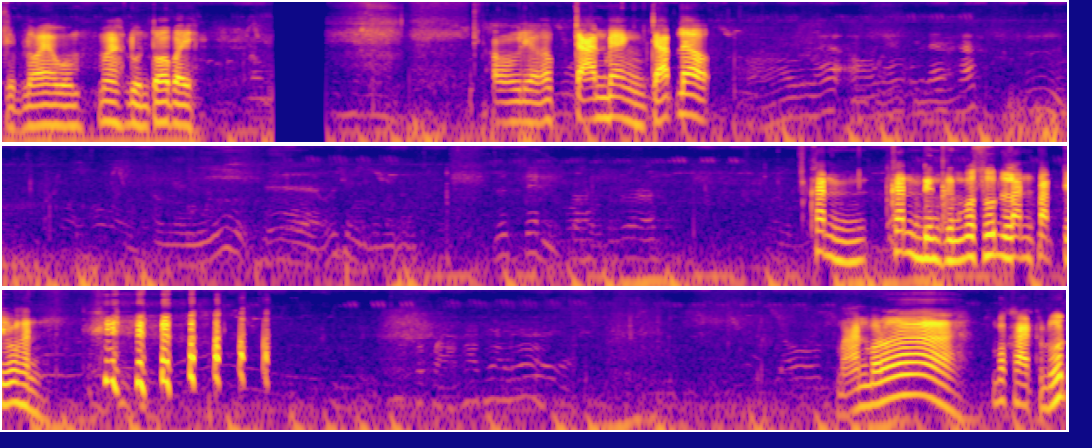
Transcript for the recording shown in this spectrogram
เรียบร้อยครับผม มาดุนต่อไป เอาเดี๋ยวครับจานแบ่งจัดแล้ว ขั้นขั้นดึงขึ้นบ่สุดลันปัดอยู่ว่าหั่นหมานบ่เนาะบ่ขาดกระดุด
